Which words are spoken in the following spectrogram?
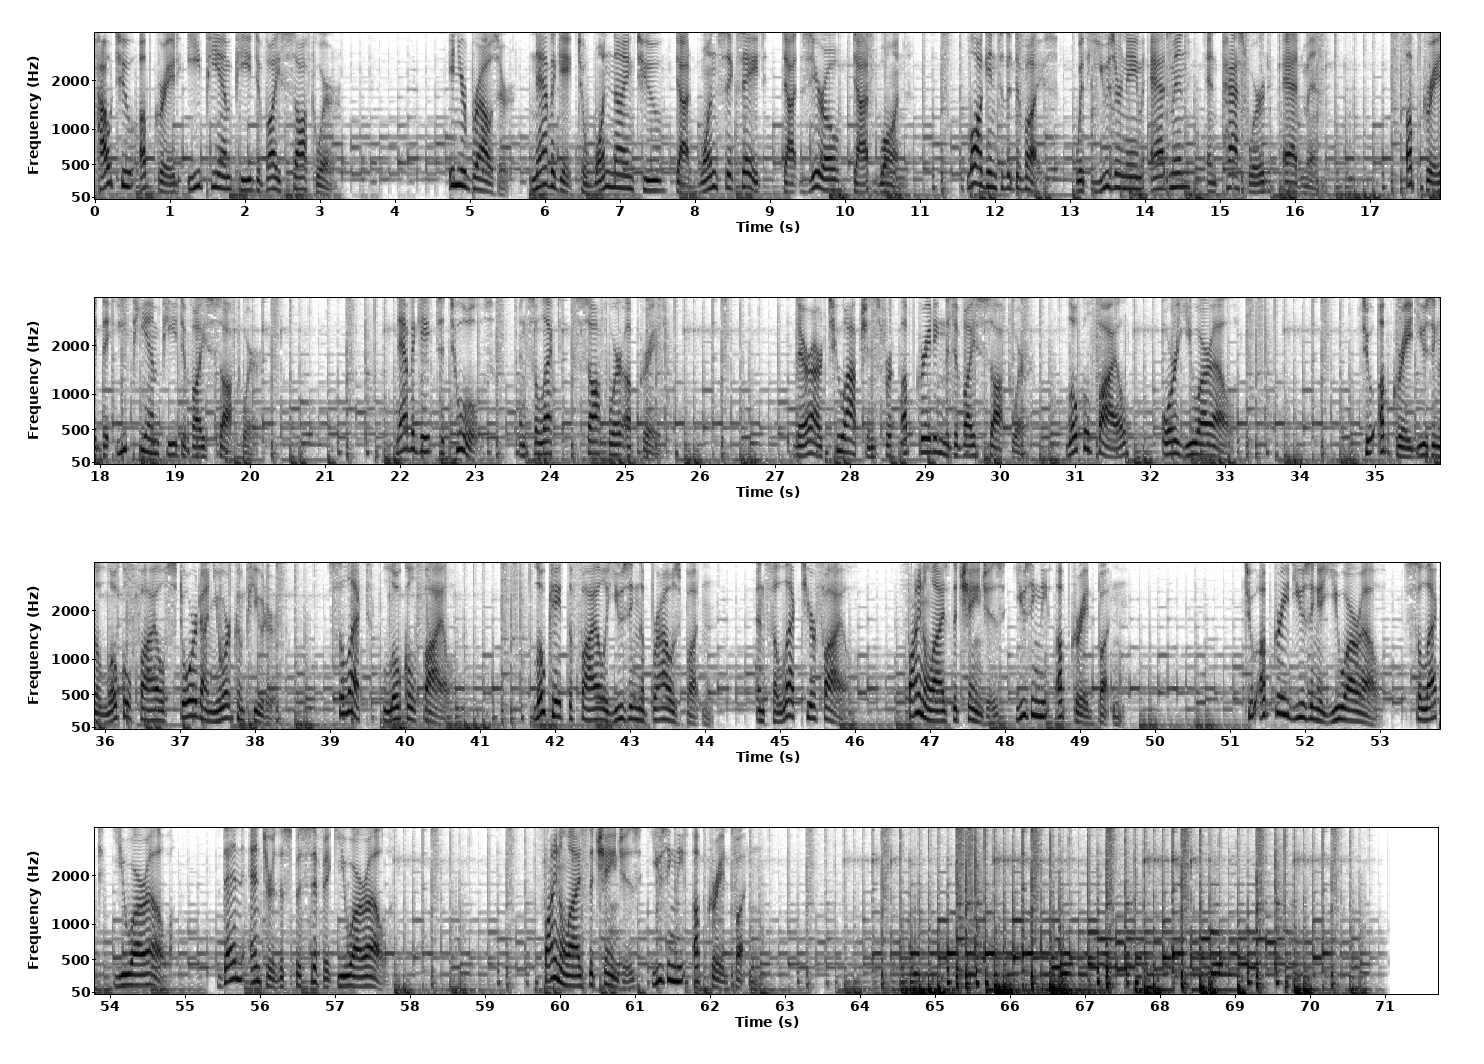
How to upgrade ePMP device software. In your browser, navigate to 192.168.0.1. Log into the device with username admin and password admin. Upgrade the ePMP device software. Navigate to Tools and select Software Upgrade. There are two options for upgrading the device software local file or URL. To upgrade using a local file stored on your computer, select Local File. Locate the file using the Browse button and select your file. Finalize the changes using the Upgrade button. To upgrade using a URL, select URL. Then enter the specific URL. Finalize the changes using the Upgrade button.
